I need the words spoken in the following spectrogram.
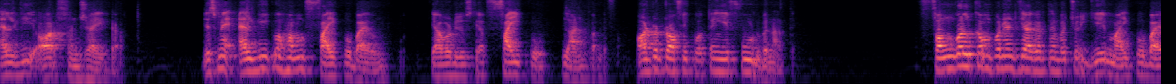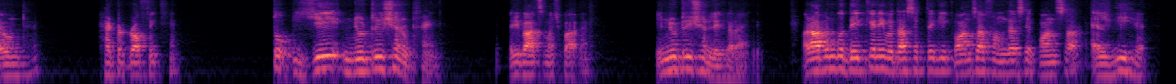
एल्गी और फंजाई का। जिसमें एल्गी को हम फाइकोबायोन क्या वर्ड यूज़ किया? फाइको प्लांट वाले ऑटोट्रॉफिक होते हैं, ये फ़ूड बनाते हैं। फंगल कंपोनेंट क्या करते हैं बच्चों? ये माइक्रोबायोन्ट है हेटोट्रॉफिक है। तो ये न्यूट्रिशन उठाएँगे। मेरी बात समझ पा रहे हैं? ये न्यूट्रिशन लेकर आएँगे। और आप इनको देख के नहीं बता सकते कि कौन सा फंगस है, कौन सा एल्गी है।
